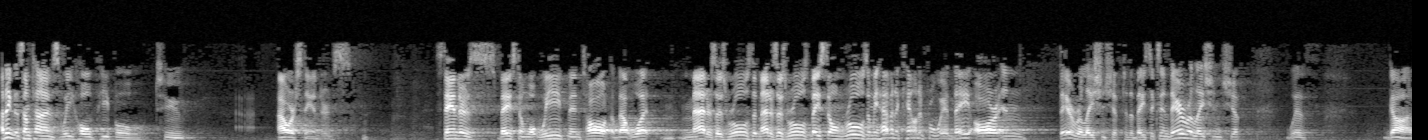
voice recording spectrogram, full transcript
I think that sometimes we hold people to our standards. Standards based on what we've been taught about what matters, those rules that matters, those rules based on rules, and we haven't accounted for where they are in their relationship to the basics, in their relationship with God.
